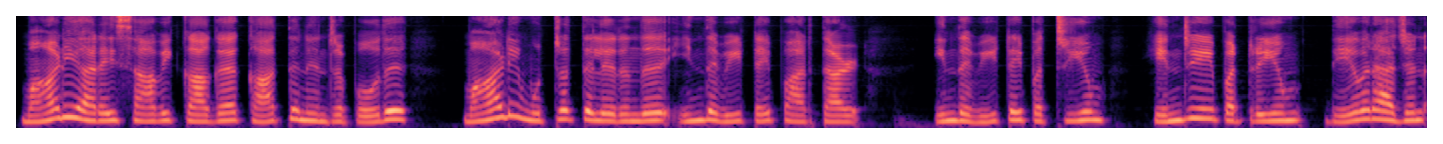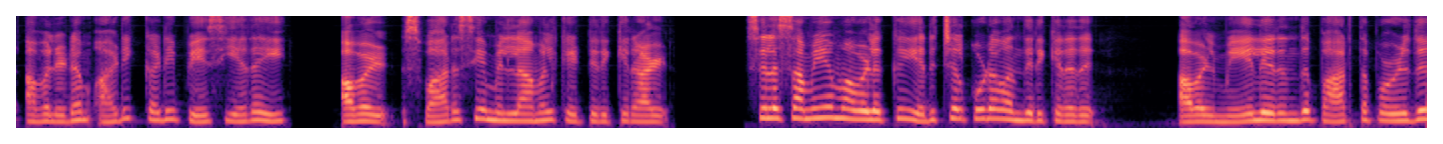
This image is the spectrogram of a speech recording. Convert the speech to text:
மாடி அறை சாவிக்காக காத்து நின்றபோது மாடி முற்றத்திலிருந்து இந்த வீட்டை பார்த்தாள். இந்த வீட்டை பற்றியும் ஹென்ரியை பற்றியும் தேவராஜன் அவளிடம் அடிக்கடி பேசியதை அவள் சுவாரஸ்யமில்லாமல் கேட்டிருக்கிறாள். சில சமயம் அவளுக்கு எரிச்சல் கூட வந்திருக்கிறது. அவள் மேலிருந்து பார்த்தபொழுது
